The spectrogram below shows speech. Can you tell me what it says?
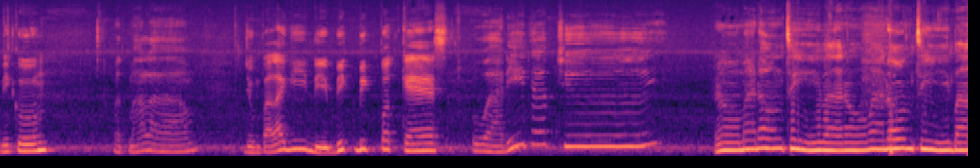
Assalamualaikum. Selamat malam. Jumpa lagi di Big Big Podcast. Wadidap cuy. Ramadan tiba, Ramadan tiba.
